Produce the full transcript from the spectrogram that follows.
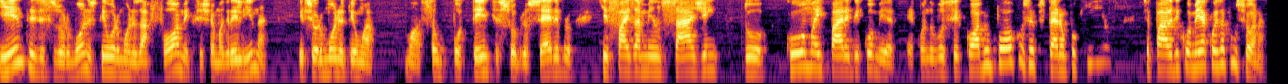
E entre esses hormônios tem o hormônio da fome, que se chama grelina. Esse hormônio tem uma, uma ação potente sobre o cérebro que faz a mensagem do coma e pare de comer. É quando você come um pouco, você espera um pouquinho, você para de comer e a coisa funciona.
